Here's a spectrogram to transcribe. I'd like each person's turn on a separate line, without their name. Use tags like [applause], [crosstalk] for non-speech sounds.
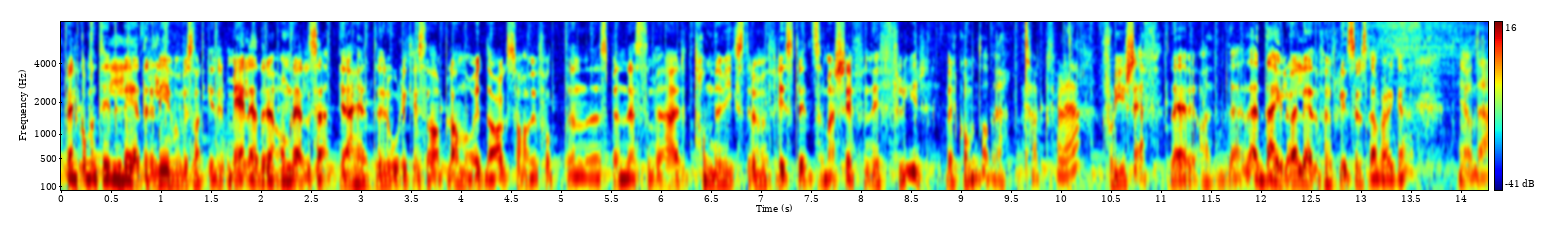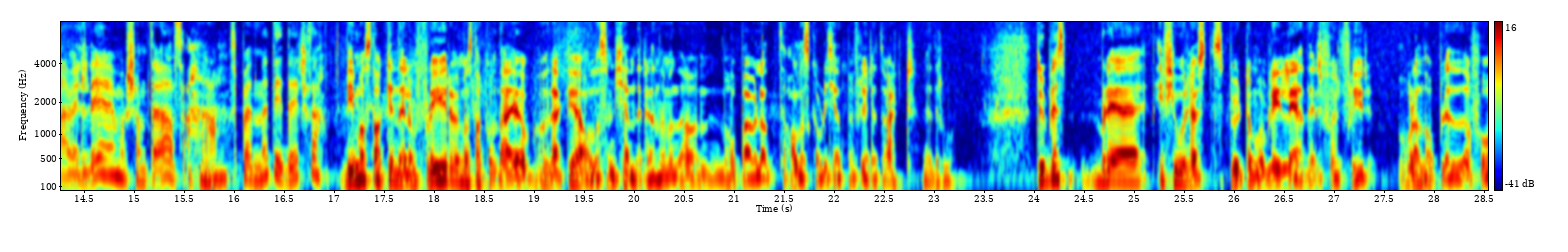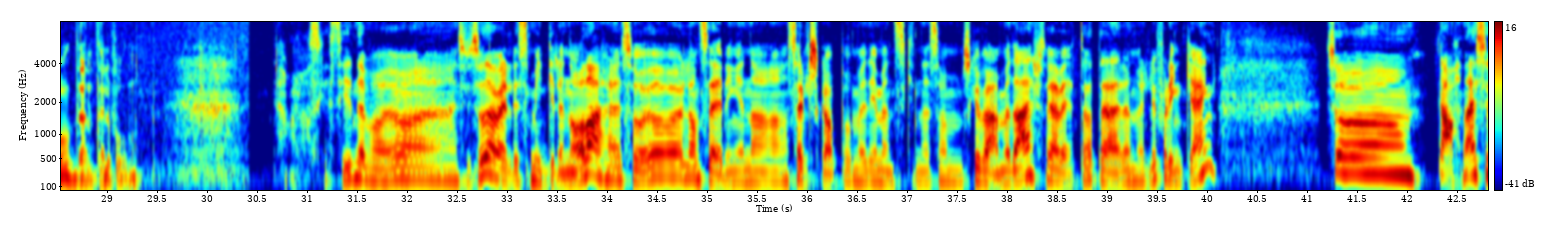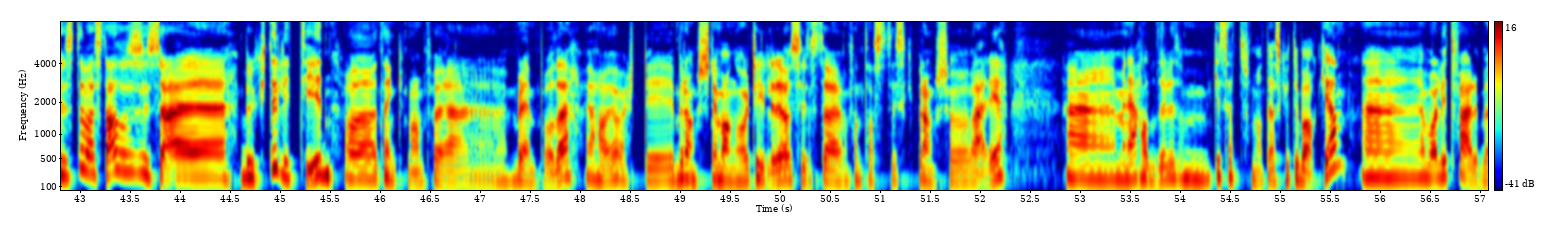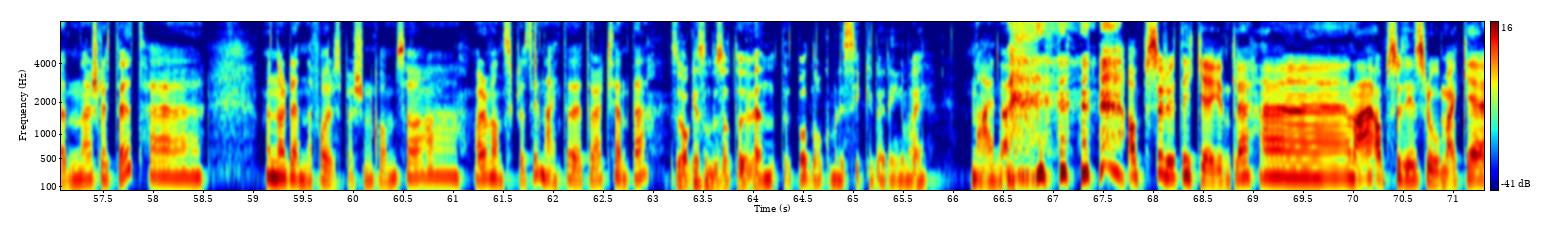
Velkommen til Lederliv, hvor vi snakker med ledere om ledelse. Jeg heter Ole Kristian Apeland, og i dag så har vi fått en spennende gjest som er Tonje Wikstrøm Frislid, som er sjefen i Flyr. Velkommen, Tonje.
Takk for det.
Flysjef. Det er, det er deilig å være leder for et flyselskap, er det ikke?
Jo, det er veldig morsomt det, altså. Ja, spennende tider, så.
Vi må snakke en del om Flyr, og vi må snakke om deg. og Det er ikke alle som kjenner henne, men jeg håper vel at alle skal bli kjent med Flyr etter hvert, vil jeg tro. Du ble, ble i fjor høst spurt om å bli leder for Flyr. Hvordan opplevde du å få den telefonen?
Skal jeg si. Det var jo Jeg syns jo det er veldig smigrende òg, da. Jeg så jo lanseringen av selskapet med de menneskene som skulle være med der, så jeg vet jo at det er en veldig flink gjeng. Så ja, jeg syns det var stas, og så syns jeg brukte litt tid å tenke meg om før jeg ble med på det. Jeg har jo vært i bransjen i mange år tidligere og syns det er en fantastisk bransje å være i. Eh, men jeg hadde liksom ikke sett for meg at jeg skulle tilbake igjen. Eh, jeg var litt ferdig med den da jeg sluttet. Eh, men når denne forespørselen kom, så var det vanskelig å si nei til det etter hvert, kjente jeg.
Så det var ikke sånn du satt og ventet på at nå kommer de sikkert til å ringe meg?
Nei, nei. [laughs] absolutt ikke, egentlig. Nei, absolutt de slo meg ikke.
